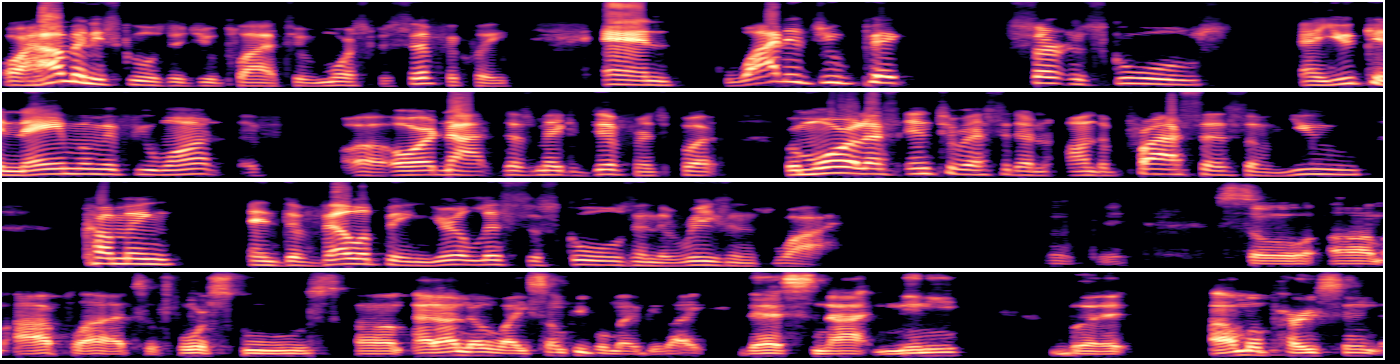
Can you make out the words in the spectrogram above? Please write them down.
or how many schools did you apply to more specifically? And why did you pick certain schools? And you can name them if you want, if uh, or not, doesn't make a difference. But we're more or less interested in on the process of you coming and developing your list of schools and the reasons why. Okay. So um, I applied to four schools. Um, and I know like some people might be like, that's not many, but I'm a person,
